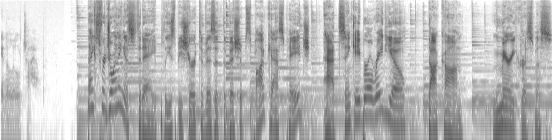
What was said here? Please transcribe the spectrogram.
in a little child. Thanks for joining us today. Please be sure to visit the Bishop's podcast page at stgabrielradio.com. Merry Christmas.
